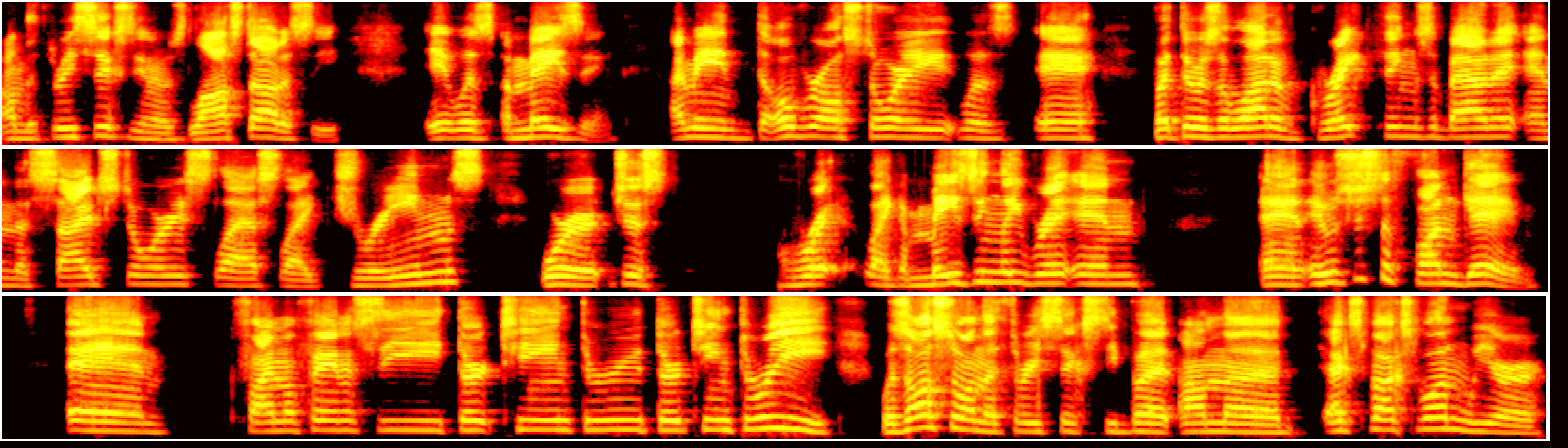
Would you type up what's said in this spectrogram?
on the 360, and it was Lost Odyssey. It was amazing. I mean, the overall story was eh, but there was a lot of great things about it, and the side stories slash like dreams were just great, like amazingly written, and it was just a fun game. And Final Fantasy 13 through 13.3 was also on the 360, but on the Xbox One, we are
